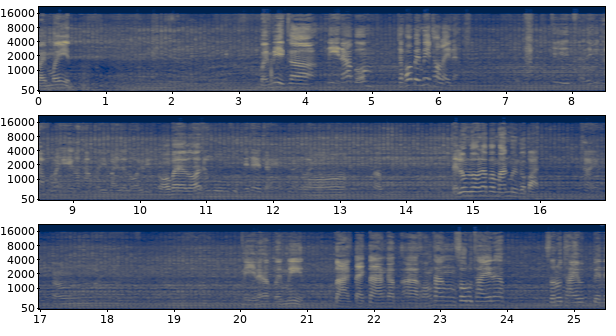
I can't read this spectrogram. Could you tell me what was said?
ใบมีด ใบมีดก็นี่นะครับผมเฉพาะใบมีดเท่าไหร่เนี่ยที่อันนี้เพิ่งทำใหม่เองเขาทำไปใบละร้อยพี่อ๋อใบละร้อยทั้งวงผมไม่แน่ใจอ๋อครับ แต่รวมๆแล้วประมาณหมื่นกว่าบาทใช่นี่นะครับใบมีดต่างแตกต่างกับอาของทางโซนุไทยนะครับโซนุไทยเป็น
